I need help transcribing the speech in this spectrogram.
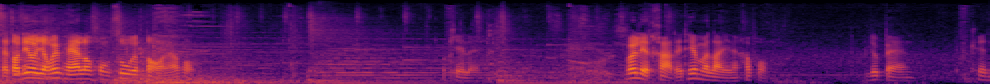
แต่ตอนนี้เรายังไม่แพ้เราคงสู้กันต่อนะครับผมโอเคเลยไวเลตขาดไอเทมอะไรนะครับผมเลือกแบนเคน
